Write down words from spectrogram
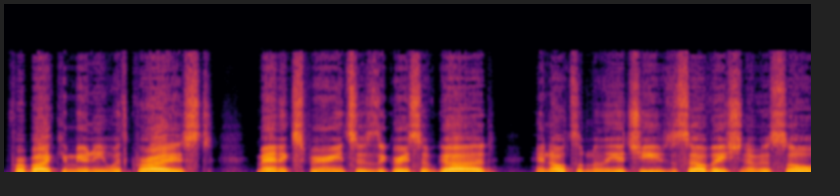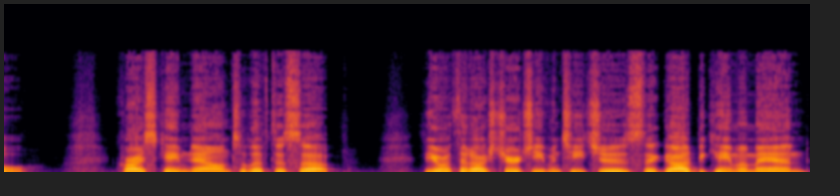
for by communing with Christ, man experiences the grace of God and ultimately achieves the salvation of his soul. Christ came down to lift us up. The Orthodox Church even teaches that God became a man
